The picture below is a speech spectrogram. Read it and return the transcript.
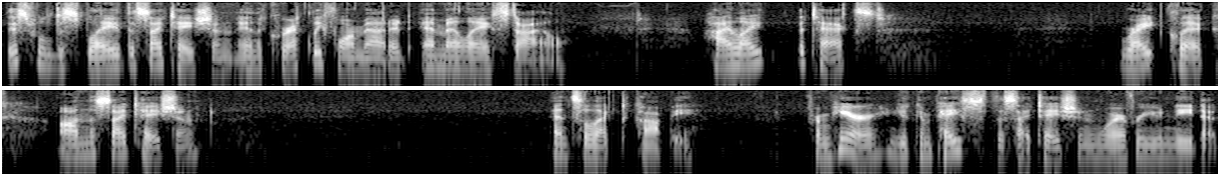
This will display the citation in the correctly formatted MLA style. Highlight the text, right-click on the citation, and select Copy. From here, you can paste the citation wherever you need it.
